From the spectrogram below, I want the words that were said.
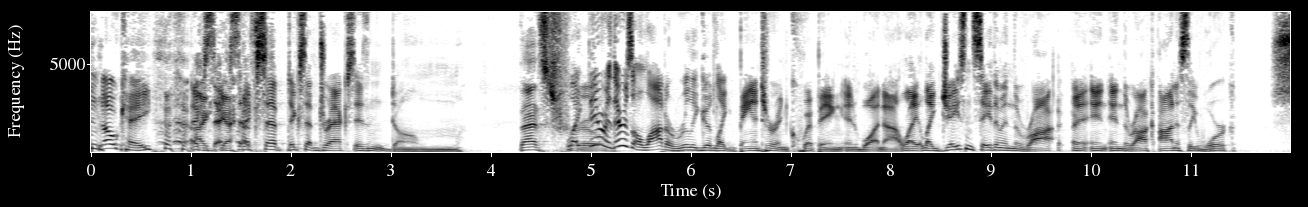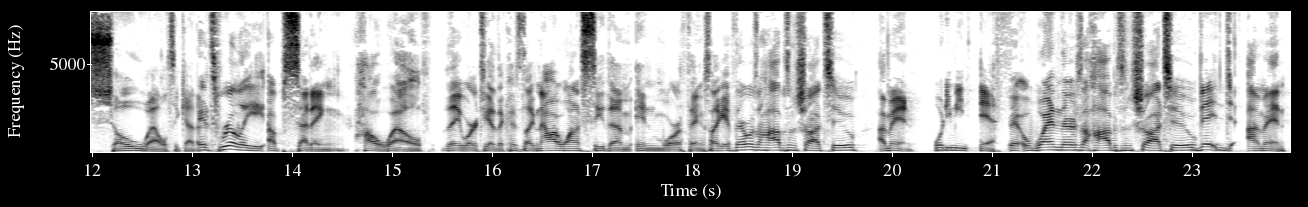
okay, Ex- ex- except except Drax isn't dumb. That's true. Like there, there's a lot of really good like banter and quipping and whatnot. Like like Jason Statham and the Rock uh, and, and the Rock honestly work so well together. it's really upsetting how well they work together because like now I want to see them in more things. Like if there was a Hobbs and Shaw two, I'm in. what do you mean if? When there's a Hobbs and Shaw two, They- I'm in.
